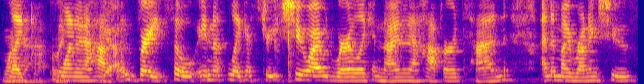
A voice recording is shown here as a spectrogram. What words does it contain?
One like, and half, one and a half. yeah. Right. So in like a street shoe, I would wear like a nine and a half or a ten, and in my running shoes,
